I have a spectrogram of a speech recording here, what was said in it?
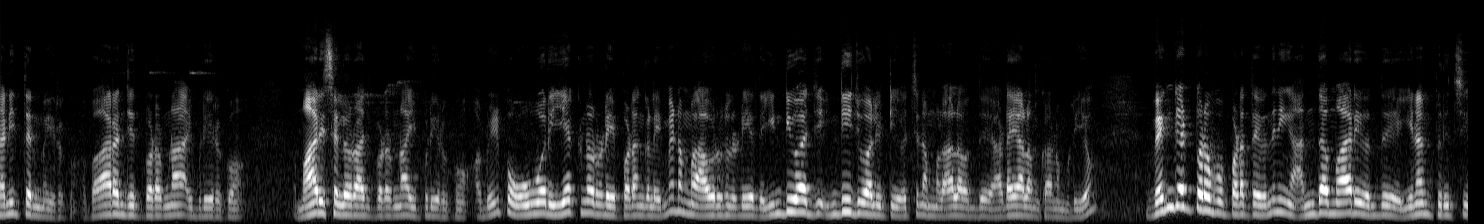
தனித்தன்மை இருக்கும். இப்போ ஆரஞ்சித் படம்னா இப்படி இருக்கும். மாரி செல்வராஜ் படம்னா இப்படி இருக்கும். அப்படின்னு இப்போ ஒவ்வொரு இயக்குனருடைய படங்களையுமே நம்ம அவர்களுடைய இந்த இண்டிவாஜ் இண்டிவிஜுவாலிட்டியை வச்சு நம்மளால் வந்து அடையாளம் காண முடியும். வெங்கட் பிரபு படத்தை வந்து நீங்கள் அந்த மாதிரி வந்து இனம் பிரித்து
